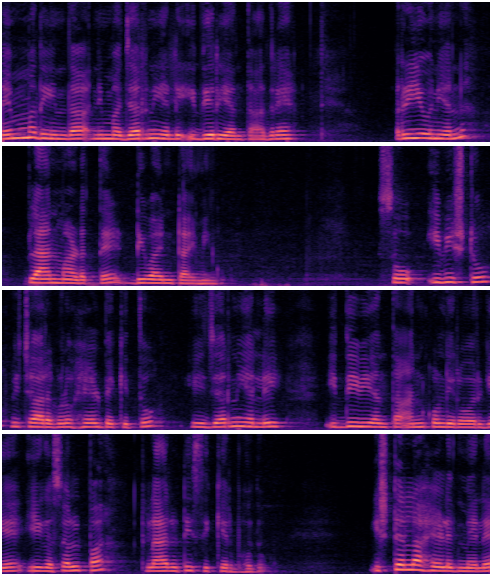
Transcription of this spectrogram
ನೆಮ್ಮದಿಯಿಂದ ನಿಮ್ಮ ಜರ್ನಿಯಲ್ಲಿ ಇದ್ದೀರಿ ಅಂತ ಆದರೆ ರಿಯೂನಿಯನ್ ಪ್ಲ್ಯಾನ್ ಮಾಡುತ್ತೆ ಡಿವೈನ್ ಟೈಮಿಂಗು ಸೊ ಇವಿಷ್ಟು ವಿಚಾರಗಳು ಹೇಳಬೇಕಿತ್ತು. ಈ ಜರ್ನಿಯಲ್ಲಿ ಇದ್ದೀವಿ ಅಂತ ಅಂದ್ಕೊಂಡಿರೋರಿಗೆ ಈಗ ಸ್ವಲ್ಪ ಕ್ಲಾರಿಟಿ ಸಿಕ್ಕಿರಬಹುದು ಇಷ್ಟೆಲ್ಲ ಹೇಳಿದ ಮೇಲೆ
